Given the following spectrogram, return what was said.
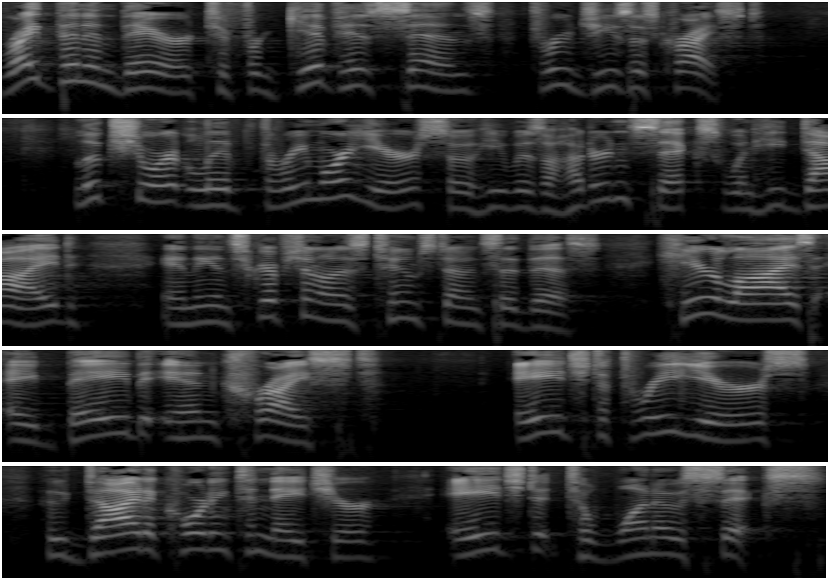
right then and there to forgive his sins through Jesus Christ. Luke Short lived three more years, so he was 106 when he died, and the inscription on his tombstone said this Here lies a babe in Christ, aged three years, who died according to nature, aged to 106.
